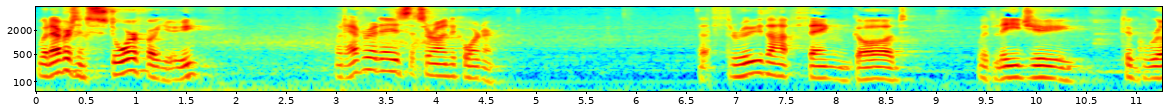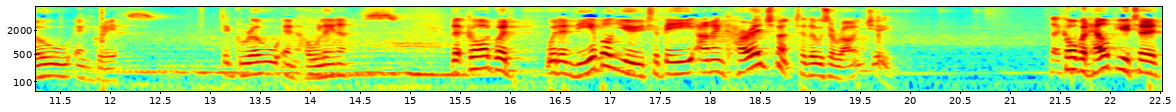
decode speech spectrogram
whatever's in store for you, whatever it is that's around the corner, that through that thing, God would lead you to grow in grace, to grow in holiness. That God would, would enable you to be an encouragement to those around you. That God would help you to,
